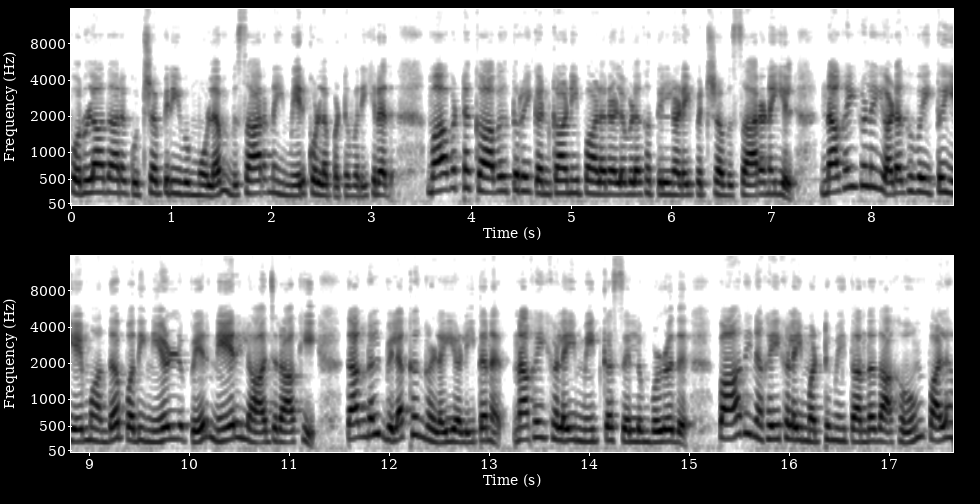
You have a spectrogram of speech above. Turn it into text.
பொருளாதார குற்றப்பிரிவு மூலம் விசாரணை மேற்கொள்ளப்பட்டு வருகிறது. மாவட்ட காவல்துறை கண்காணிப்பாளர் அலுவலகத்தில் நடைபெற்ற விசாரணையில் நகைகளை அடகு வைத்து ஏமாந்த பதினேழு பேர் நேரில் ஆஜராகி தங்கள் விளக்கங்களை அளித்தனர். நகைகளை மீட்க செல்லும் பொழுது பாதி நகைகளை மட்டுமே தந்ததாகவும் பல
